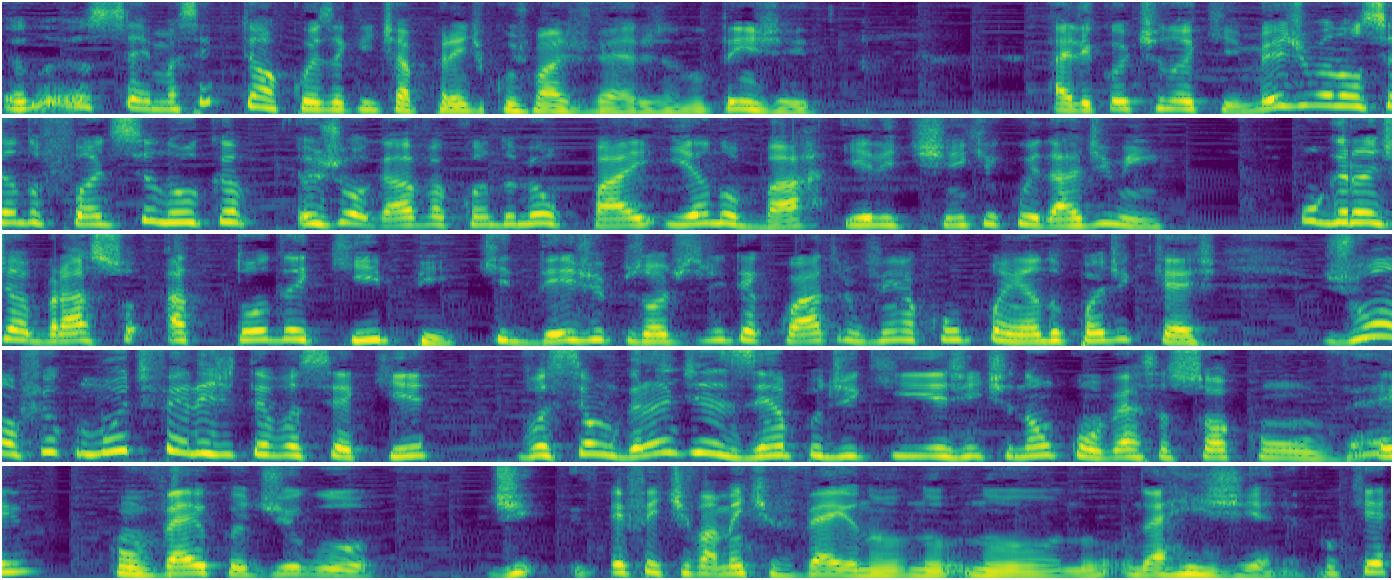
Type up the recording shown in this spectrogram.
Eu, eu sei, mas sempre tem uma coisa que a gente aprende com os mais velhos, né? Não tem jeito. Aí ele continua aqui: Mesmo eu não sendo fã de sinuca, eu jogava quando meu pai ia no bar e ele tinha que cuidar de mim. Um grande abraço a toda a equipe que desde o episódio 34 vem acompanhando o podcast. João, fico muito feliz de ter você aqui. Você é um grande exemplo de que a gente não conversa só com o velho, com o velho que eu digo de efetivamente velho no, no, no, no, RG, né? Porque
